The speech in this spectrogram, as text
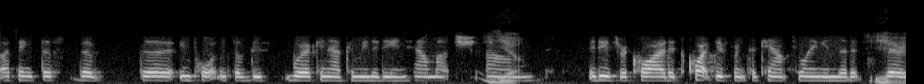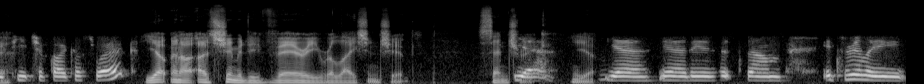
I think, this, the the importance of this work in our community and how much. Um, It is required. It's quite different to counselling in that it's very future focused work. Yep, and I, I assume it'd be very relationship centric. Yeah. Yeah. Yeah, yeah, it is. It's um, it's really,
